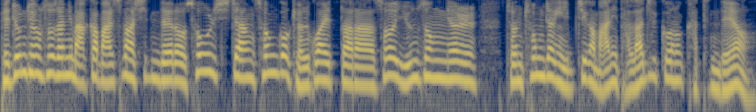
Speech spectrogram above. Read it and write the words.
배종찬 소장님 아까 말씀하신 대로 서울시장 선거 결과에 따라서 윤석열 전 총장의 입지가 많이 달라질 것 같은데요.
